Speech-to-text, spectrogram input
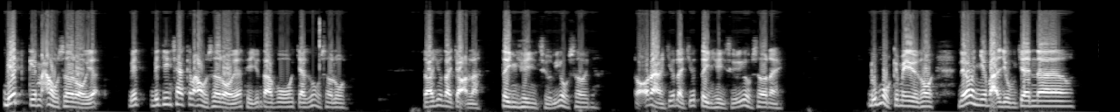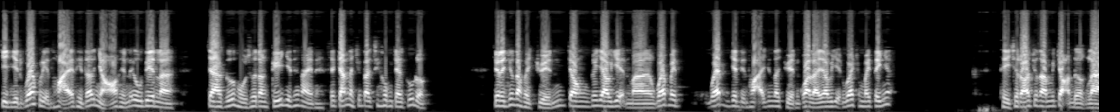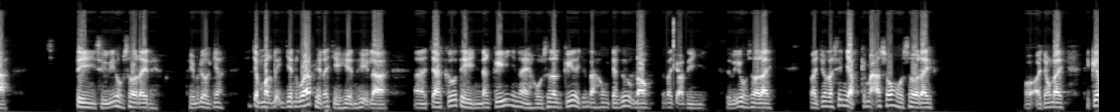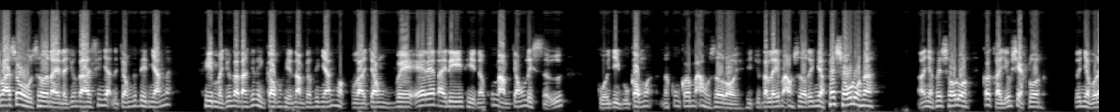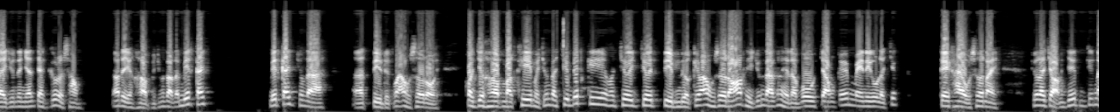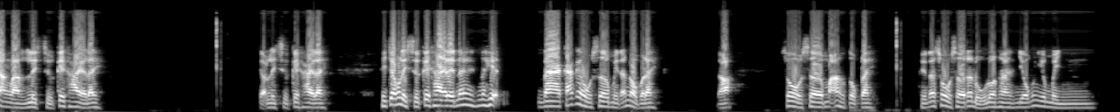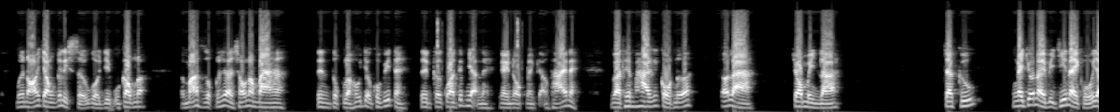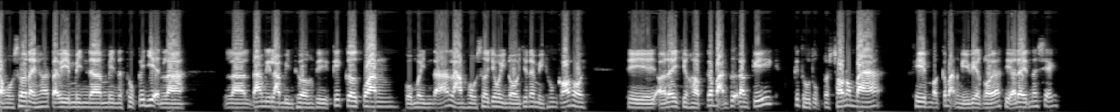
biết cái mã hồ sơ rồi á biết biết chính xác cái mã hồ sơ rồi á thì chúng ta vô tra cứu hồ sơ luôn đó chúng ta chọn là tình hình xử lý hồ sơ nha rõ ràng chữ là chữ tình hình xử lý hồ sơ này đúng một cái menu thôi. Nếu mà như bạn dùng trên uh, trình duyệt web của điện thoại thì rất nhỏ thì nó ưu tiên là tra cứu hồ sơ đăng ký như thế này này. Chắc chắn là chúng ta sẽ không tra cứu được. Cho nên chúng ta phải chuyển trong cái giao diện mà web web trên điện thoại chúng ta chuyển qua là giao diện web trên máy tính ấy. thì sau đó chúng ta mới chọn được là tiền xử lý hồ sơ đây này thì mới được nha. Chậm mặc định trên web thì nó chỉ hiển thị là à, tra cứu tiền đăng ký như này hồ sơ đăng ký thì chúng ta không tra cứu được đâu. Chúng ta chọn tiền xử lý hồ sơ đây. Và chúng ta sẽ nhập cái mã số hồ sơ đây ở trong đây. Thì cái mã số hồ sơ này là chúng ta sẽ nhận được trong cái tin nhắn đó. khi mà chúng ta đăng ký thành công thì nó nằm trong tin nhắn hoặc là trong VSSID thì nó cũng nằm trong lịch sử của dịch vụ công đó. nó cũng có mã hồ sơ rồi thì chúng ta lấy mã hồ sơ đấy nhập hết số luôn ha. Đó, nhập hết số luôn có cả dấu sẹt luôn. Tôi nhập vào đây chúng ta nhấn tra cứu là xong. Đó là trường hợp mà chúng ta đã biết cách biết cách chúng ta à, tìm được mã hồ sơ rồi. Còn trường hợp mà khi mà chúng ta chưa biết cái mà chưa chưa tìm được cái mã hồ sơ đó thì chúng ta có thể là vô trong cái menu là chức kê khai hồ sơ này. Chúng ta chọn chức chức năng là lịch sử kê khai ở đây chọn lịch sử kê khai đây. Thì trong lịch sử kê khai đây nó, nó hiện ra các cái hồ sơ mình đã nộp vào đây. Đó số hồ sơ mã thủ tục đây. Thì nó số hồ sơ nó đủ luôn ha giống như mình mới nói trong cái lịch sử của dịch vụ công đó. Mã thủ tục nó là 653 ha tên tục là hỗ trợ covid này tên cơ quan tiếp nhận này ngày nộp này trạng thái này. Và thêm hai cái cột nữa đó là cho mình là tra cứu ngay chỗ này vị trí này của cái dòng hồ sơ này ha. Tại vì mình à, mình thuộc cái diện là là đang đi làm bình thường thì cái cơ quan của mình đã làm hồ sơ cho mình rồi, cho nên mình không có thôi. Thì ở đây trường hợp các bạn tự đăng ký cái thủ tục 653 khi mà các bạn nghỉ việc rồi thì ở đây nó sẽ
